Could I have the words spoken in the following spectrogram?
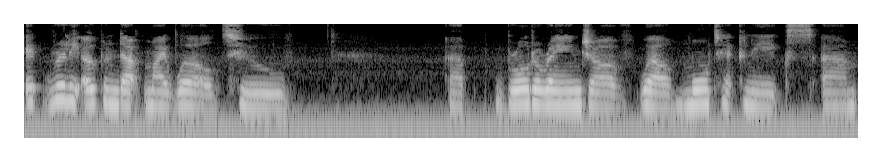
it really opened up my world to a broader range of well more techniques, um,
